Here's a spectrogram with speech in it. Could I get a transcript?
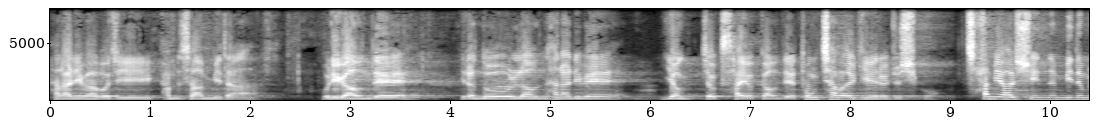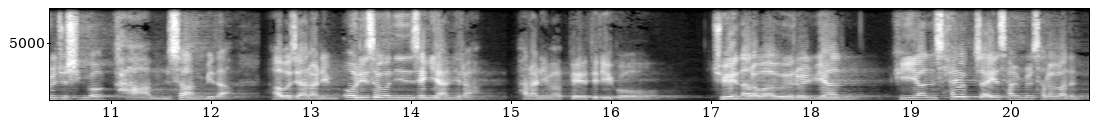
하나님 아버지 감사합니다. 우리 가운데 이런 놀라운 하나님의 영적 사역 가운데 동참할 기회를 주시고 참여할 수 있는 믿음을 주신 것 감사합니다. 아버지 하나님 어리석은 인생이 아니라 하나님 앞에 드리고 주의 나라와 의를 위한 귀한 사역자의 삶을 살아가는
